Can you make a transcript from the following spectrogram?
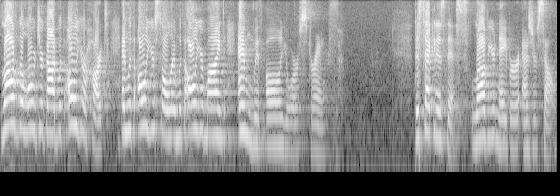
Love the Lord your God with all your heart, and with all your soul, and with all your mind, and with all your strength. The second is this love your neighbor as yourself.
